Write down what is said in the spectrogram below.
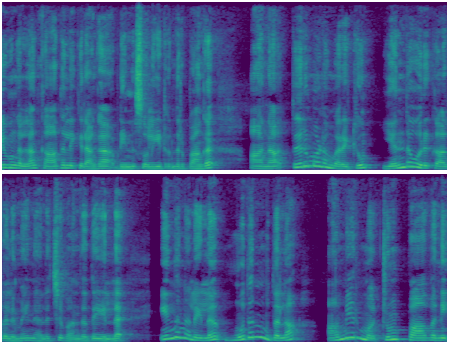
இவங்கெல்லாம் காதலிக்கிறாங்க அப்படின்னு சொல்லிட்டு இருந்திருப்பாங்க. ஆனால் திருமணம் வரைக்கும் எந்த ஒரு காதலுமே நிலைச்சு வந்ததே இல்லை. இந்த நிலையில முதன் முதலா அமீர் மற்றும் பாவனி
